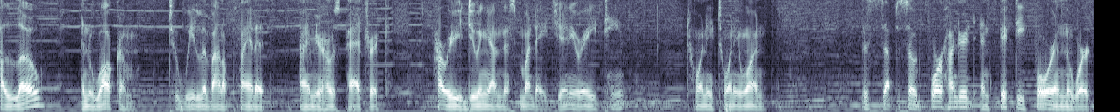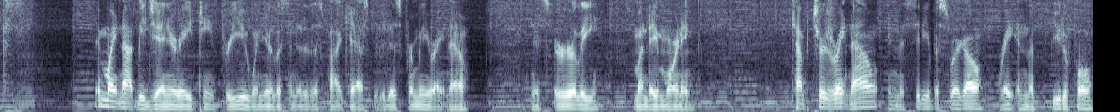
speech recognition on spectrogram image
Hello and welcome to We Live on a Planet. I'm your host, Patrick. How are you doing on this Monday, January 18th, 2021? This is episode 454 in the works. It might not be January 18th for you when you're listening to this podcast, but it is for me right now. And it's early Monday morning. Temperatures right now in the city of Oswego, right in the beautiful,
